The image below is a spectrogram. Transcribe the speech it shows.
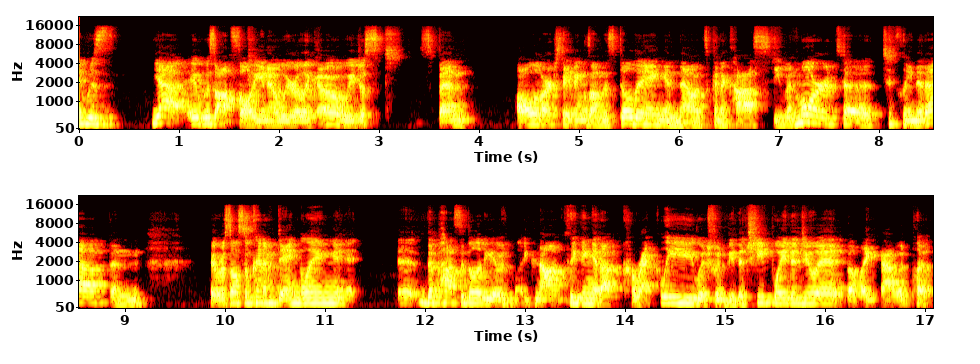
it was, yeah, it was awful. You know, we were like, oh, we just spent all of our savings on this building and now it's going to cost even more to to clean it up. And there was also kind of dangling eh, the possibility of like not cleaning it up correctly which would be the cheap way to do it. But like that would put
